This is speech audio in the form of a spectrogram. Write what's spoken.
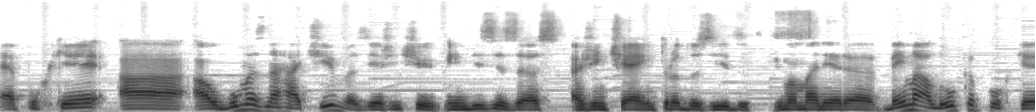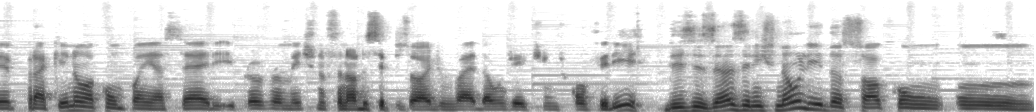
é porque há algumas narrativas e a gente em This Is Us a gente é introduzido de uma maneira bem maluca, porque para quem não acompanha a série e provavelmente no final desse episódio vai dar um jeitinho de conferir, This Is Us a gente não lida só com um,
